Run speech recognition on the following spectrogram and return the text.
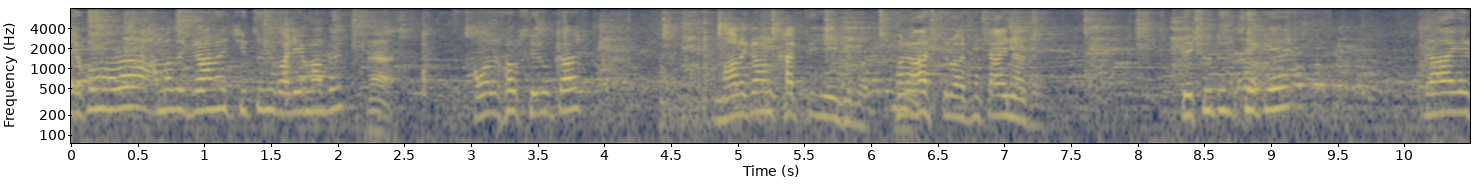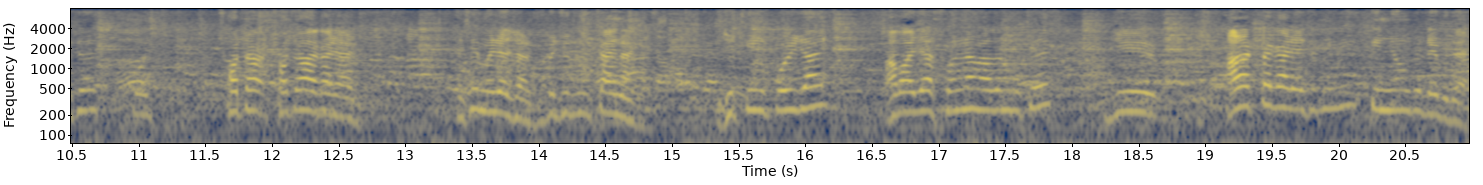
দেখুন ওরা আমাদের গ্রামে চিতুরি বাড়ি আমাদের। হ্যাঁ। আমাদের সব শিরুকাজ মারগ্রাম খাটতে গিয়েছিল। মানে আসছিল আর কি চায়নাতে। পেশুদুর থেকে প্রায় গেছে ওই ছটা ছটা গাড়ি আর কি। এসে মেরেছে আর কি পেশুদুর চায়নাকে ঝিটকিনি পড়ে যায় আবার যা শুনলাম তাদের মুখে যে আর একটা গাড়ি এসে দেখি তিনজনকে ডেবে দেয়।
